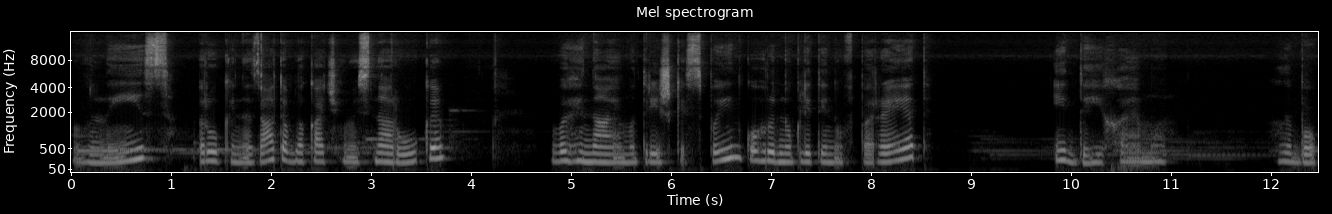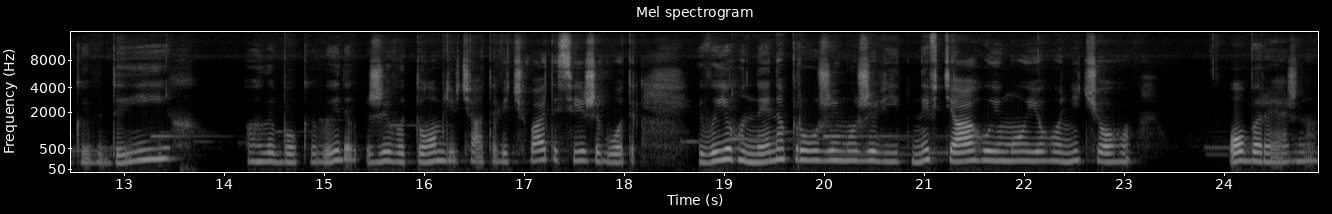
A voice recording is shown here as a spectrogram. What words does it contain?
вниз, руки назад, облокачуємось на руки, вигинаємо трішки спинку, грудну клітину вперед. І дихаємо. Глибокий вдих, глибокий видих, животом, дівчата, відчувайте свій животик. І ви його не напружуємо живіт, не втягуємо його, нічого. Обережно.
